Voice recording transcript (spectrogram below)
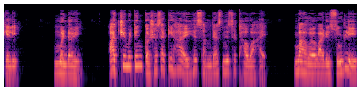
केली. मंडळी आजची मिटिंग कशासाठी हाय हे समजासनीच ठाव आहे. मावळवाडी सोडली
